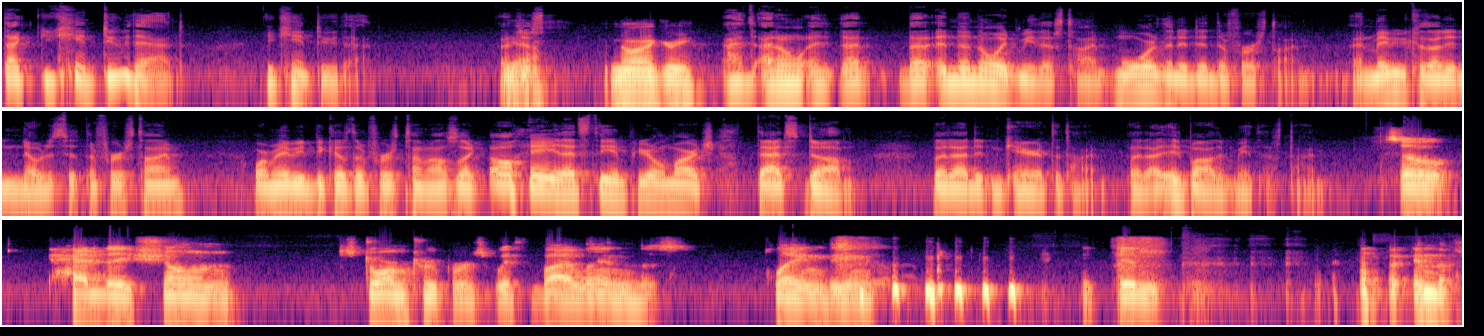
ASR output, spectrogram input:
that you can't do that. You can't do that. I yeah. just no, I agree. I, I don't that that it annoyed me this time more than it did the first time, and maybe because I didn't notice it the first time, or maybe because the first time I was like, oh hey, that's the Imperial March. That's dumb, but I didn't care at the time. But I, it bothered me this time. So, had they shown stormtroopers with violins playing the in in the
